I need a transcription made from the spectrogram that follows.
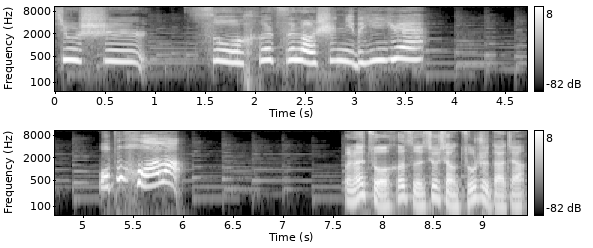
就是佐和子老师你的音乐？我不活了！本来佐和子就想阻止大家，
